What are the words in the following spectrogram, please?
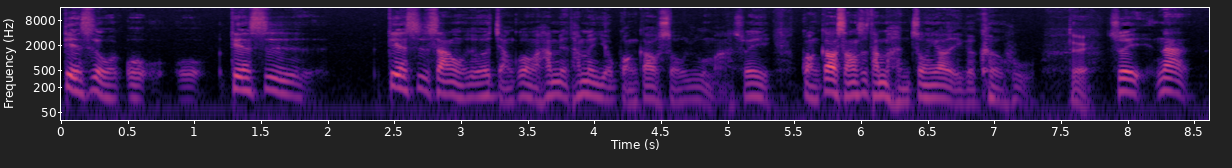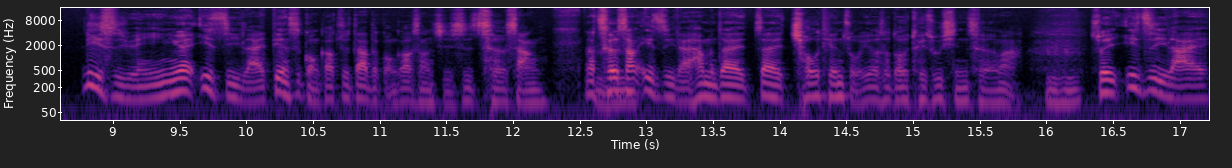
电视，我我我电视电视商我有讲过嘛，他们他们有广告收入嘛，所以广告商是他们很重要的一个客户。对，所以那。历史原因，因为一直以来电视广告最大的广告商其实是车商。那车商一直以来，他们在在秋天左右的时候都会推出新车嘛。所以一直以来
